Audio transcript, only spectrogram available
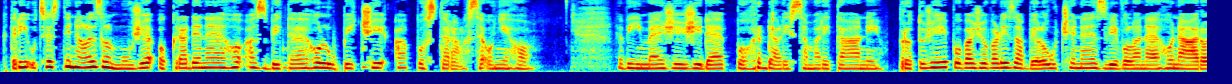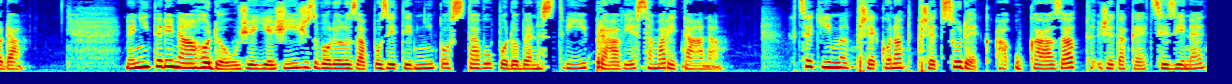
který u cesty nalezl muže okradeného a zbitého lupiči a postaral se o něho. Víme, že židé pohrdali Samaritány, protože je považovali za vyloučené z vyvoleného národa. Není tedy náhodou, že Ježíš zvolil za pozitivní postavu podobenství právě Samaritána. Chce tím překonat předsudek a ukázat, že také cizinec,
